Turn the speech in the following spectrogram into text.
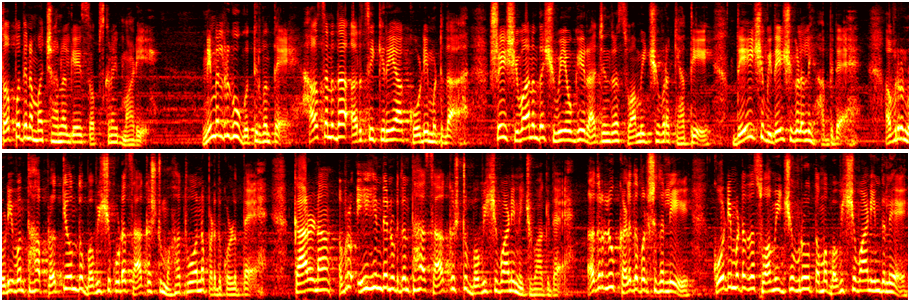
ತಪ್ಪದೆ ನಮ್ಮ ಚಾನಲ್ಗೆ ಸಬ್ಸ್ಕ್ರೈಬ್ ಮಾಡಿ. ನಿಮ್ಮೆಲ್ಲರಿಗೂ ಗೊತ್ತಿರುವಂತೆ ಹಾಸನದ ಅರಸೀಕೆರೆಯ ಕೋಡಿಮಠದ ಶ್ರೀ ಶಿವಾನಂದ ಶಿವಯೋಗಿ ರಾಜೇಂದ್ರ ಸ್ವಾಮೀಜಿಯವರ ಖ್ಯಾತಿ ದೇಶ ವಿದೇಶಗಳಲ್ಲಿ ಹಬ್ಬಿದೆ. ಅವರು ನುಡಿಯುವಂತಹ ಪ್ರತಿಯೊಂದು ಭವಿಷ್ಯ ಕೂಡ ಸಾಕಷ್ಟು ಮಹತ್ವವನ್ನು ಪಡೆದುಕೊಳ್ಳುತ್ತೆ. ಕಾರಣ, ಅವರು ಈ ಹಿಂದೆ ನುಡಿದಂತಹ ಸಾಕಷ್ಟು ಭವಿಷ್ಯವಾಣಿ ನಿಜವಾಗಿದೆ. ಅದರಲ್ಲೂ ಕಳೆದ ವರ್ಷದಲ್ಲಿ ಕೋಡಿಮಠದ ಸ್ವಾಮೀಜಿಯವರು ತಮ್ಮ ಭವಿಷ್ಯವಾಣಿಯಿಂದಲೇ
